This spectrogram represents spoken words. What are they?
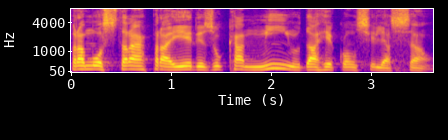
para mostrar para eles o caminho da reconciliação.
